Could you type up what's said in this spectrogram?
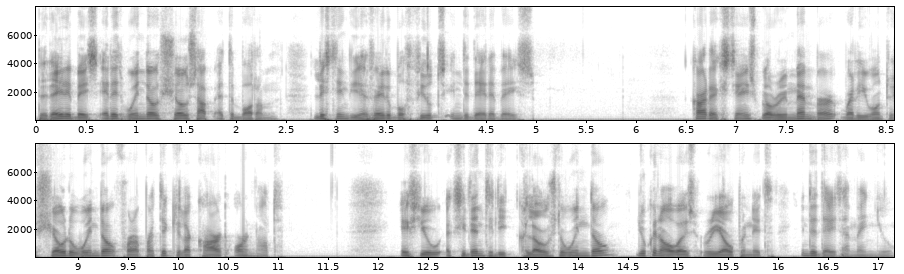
The Database Edit window shows up at the bottom, listing the available fields in the database. CardExchange will remember whether you want to show the window for a particular card or not. If you accidentally close the window, you can always reopen it in the Data menu.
